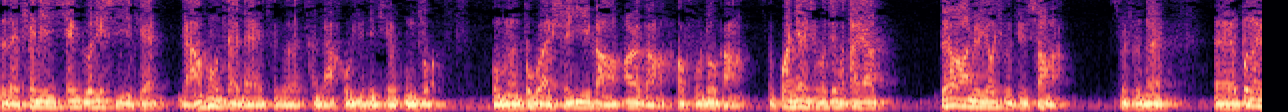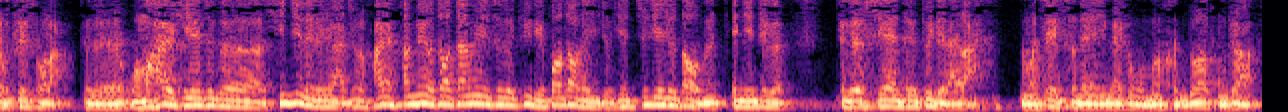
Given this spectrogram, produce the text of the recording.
就在天津先隔离十几天，然后再来这个参加后续的一些工作。我们不管是一岗、二岗和辅助岗，这关键时候，最后大家。都要按照要求去上了，就是呢，呃，不能有退缩了。这个我们还有一些这个新进的人员，就是还还没有到单位这个具体报道的，有些直接就到我们天津这个这个实验这个队里来了。那么这次呢，应该是我们很多同志啊，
